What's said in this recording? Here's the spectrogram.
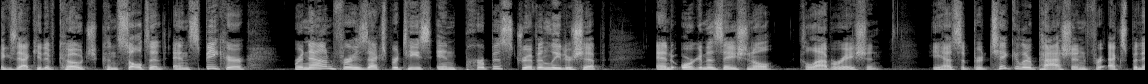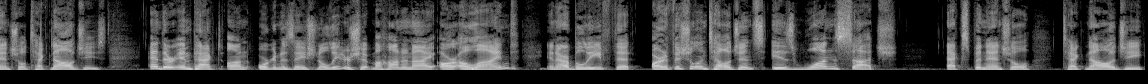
executive coach, consultant, and speaker, renowned for his expertise in purpose driven leadership and organizational collaboration. He has a particular passion for exponential technologies and their impact on organizational leadership. Mahan and I are aligned in our belief that artificial intelligence is one such exponential technology.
